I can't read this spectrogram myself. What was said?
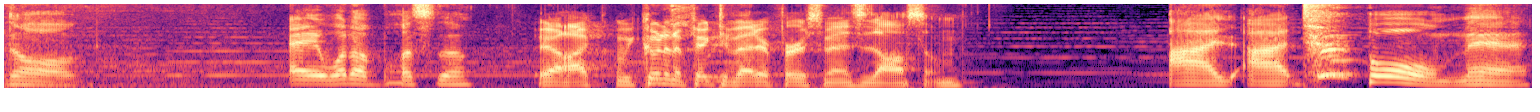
Dog. Hey, what up, Busta? yeah, I, we couldn't have picked a better first, man. This is awesome. I I oh man.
